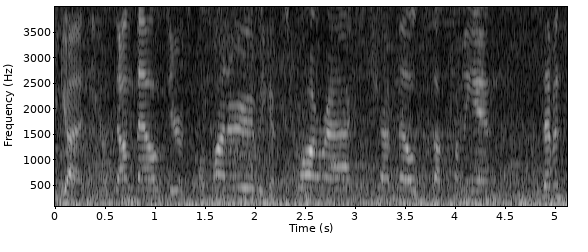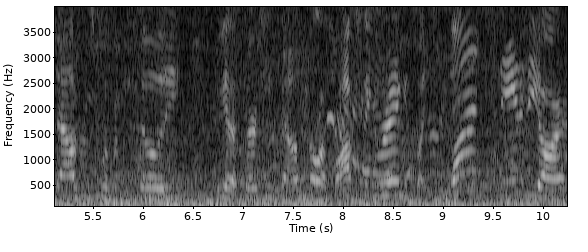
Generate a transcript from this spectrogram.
We got, you know, dumbbells, 0 to 100. We got squat racks, treadmills, stuff coming in. 7,000 square foot facility. We got a $13,000 boxing ring. It's like What? state of the art.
